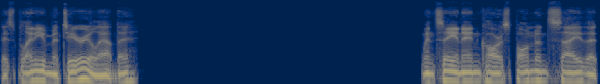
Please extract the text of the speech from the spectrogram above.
There's plenty of material out there. When CNN correspondents say that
